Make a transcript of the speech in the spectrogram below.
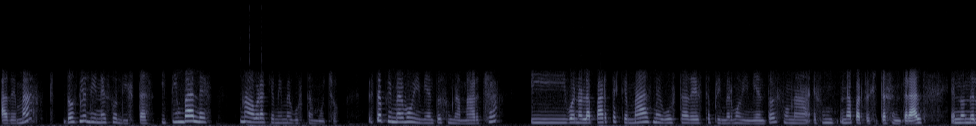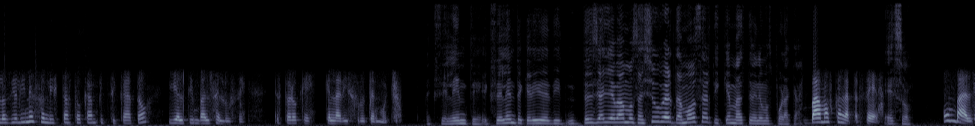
además dos violines solistas y timbales, una obra que a mí me gusta mucho. Este primer movimiento es una marcha y bueno, la parte que más me gusta de este primer movimiento es una es una partecita central en donde los violines solistas tocan pizzicato y el timbal se luce. Espero que, que la disfruten mucho. Excelente, excelente, querida Edith. Entonces ya llevamos a Schubert, a Mozart y ¿qué más tenemos por acá? Vamos con la tercera. Eso. Un vals.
